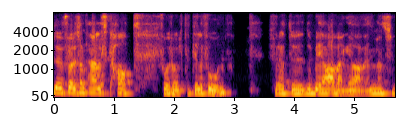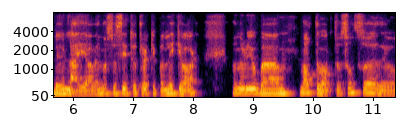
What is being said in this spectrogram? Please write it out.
du får et sånn elsk-hat-forhold til telefonen. For at du, du, blir avhengig av den, men så blir du lei av den, og så sitter du og trykker på den likevel. Og når du jobber nattevakt og sånn, så er det jo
